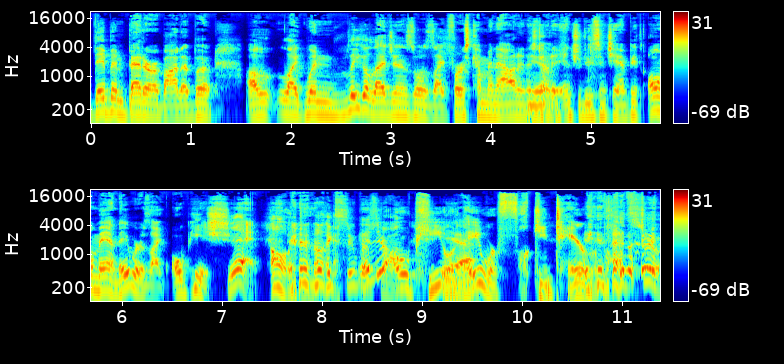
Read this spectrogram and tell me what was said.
they've been better about it, but uh, like when League of Legends was like first coming out and it Yeah. started introducing champions, oh man, they were like OP as shit. Oh, like super Either strong. OP or Yeah. they were fucking terrible. That's true.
